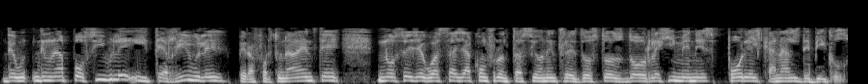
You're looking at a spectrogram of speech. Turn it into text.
de, una posible y terrible, pero afortunadamente no se llegó hasta allá confrontación entre estos dos, dos regímenes por el canal de Beagle.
